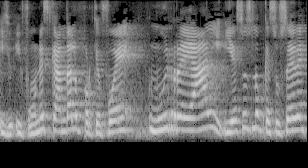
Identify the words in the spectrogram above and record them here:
y, fue un escándalo porque fue muy real y eso es lo que sucede.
